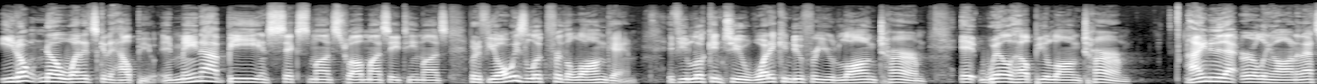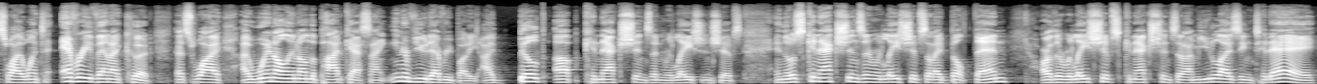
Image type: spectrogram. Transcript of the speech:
you don't know when it's going to help you. It may not be in six months, 12 months, 18 months, but if you always look for the long game, if you look into what it can do for you long term, it will help you long term. I knew that early on, and that's why I went to every event I could. That's why I went all in on the podcast. I interviewed everybody. I built up connections and relationships. And those connections and relationships that I built then are the relationships, connections that I'm utilizing today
